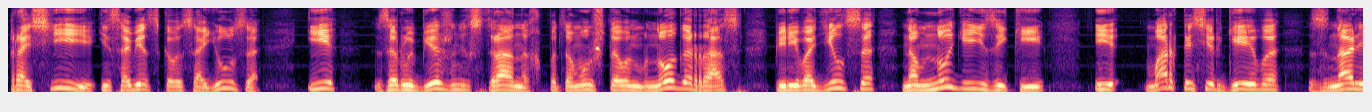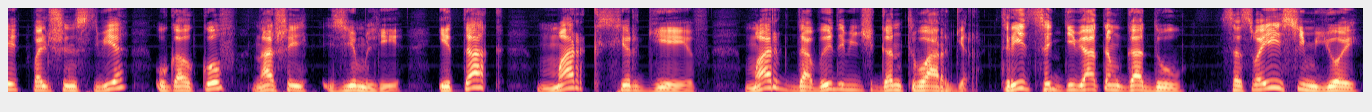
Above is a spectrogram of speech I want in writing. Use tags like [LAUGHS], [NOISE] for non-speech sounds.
России, и Советского Союза, и зарубежных странах, потому что он много раз переводился на многие языки, и Марка Сергеева знали в большинстве уголков нашей земли. Итак, Марк Сергеев, Марк Давыдович Гантваргер. В 1939 году со своей семьей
